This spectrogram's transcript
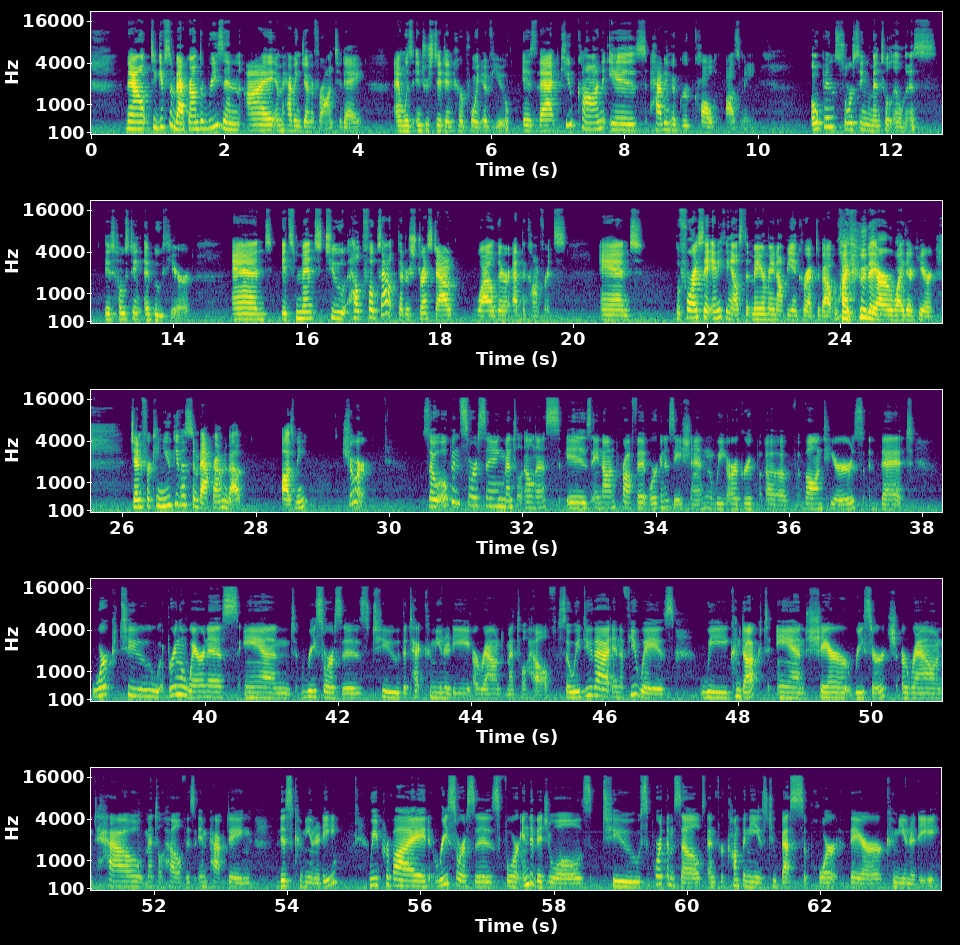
Now, to give some background, the reason I am having Jennifer on today and was interested in her point of view is that KubeCon is having a group called OSMI. Open Sourcing Mental Illness is hosting a booth here, and it's meant to help folks out that are stressed out while they're at the conference. And before I say anything else that may or may not be incorrect about why who they are or why they're here, Jennifer, can you give us some background about OSMI? Sure. So, Open Sourcing Mental Illness is a nonprofit organization. We are a group of volunteers that work to bring awareness and resources to the tech community around mental health. So, we do that in a few ways. We conduct and share research around how mental health is impacting this community. We provide resources for individuals to support themselves and for companies to best support their community.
